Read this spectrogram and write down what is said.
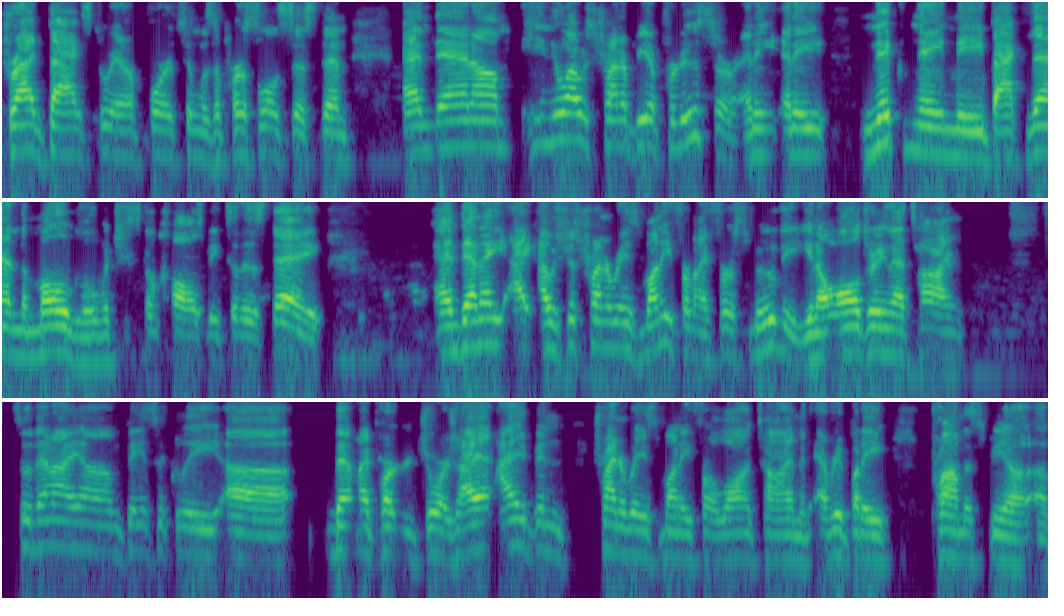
dragged bags through airports and was a personal assistant. And then um, he knew I was trying to be a producer, and he and he nicknamed me back then the mogul, which he still calls me to this day. And then I, I, I was just trying to raise money for my first movie, you know, all during that time. So then I um, basically uh, met my partner George. I I had been trying to raise money for a long time, and everybody promised me a, a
